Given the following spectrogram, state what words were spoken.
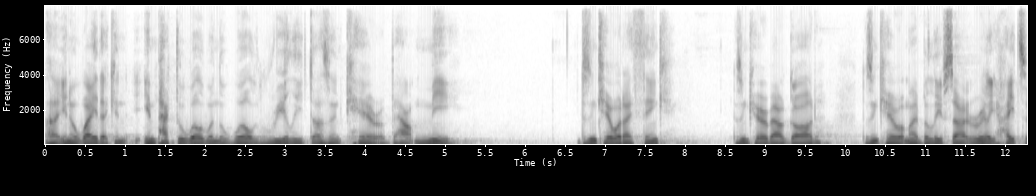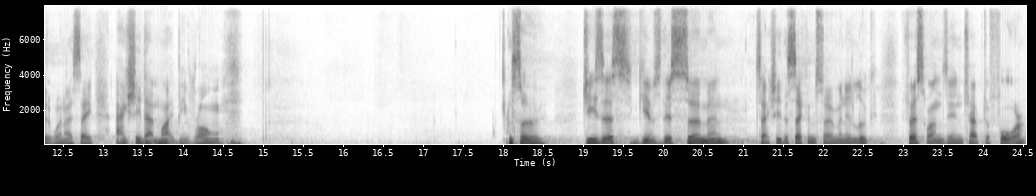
uh, in a way that can impact the world when the world really doesn't care about me. Doesn't care what I think, doesn't care about God, doesn't care what my beliefs are. It really hates it when I say, actually, that might be wrong. And so Jesus gives this sermon. It's actually the second sermon in Luke. First one's in chapter 4.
